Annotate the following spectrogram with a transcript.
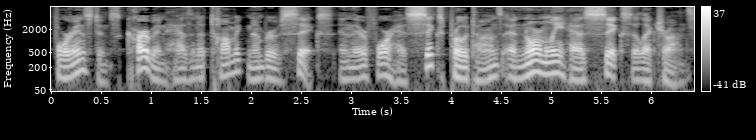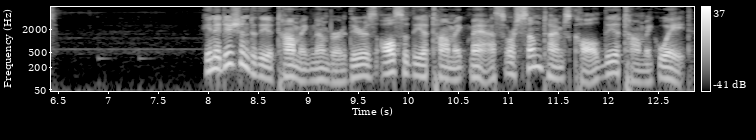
For instance, carbon has an atomic number of 6 and therefore has 6 protons and normally has 6 electrons. In addition to the atomic number, there is also the atomic mass, or sometimes called the atomic weight.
